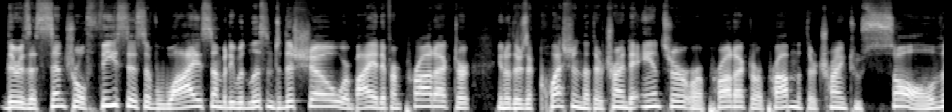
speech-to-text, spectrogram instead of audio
there is a central thesis of why somebody would listen to this show or buy a different product or you know there's a question that they're trying to answer or a product or a problem that they're trying to solve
